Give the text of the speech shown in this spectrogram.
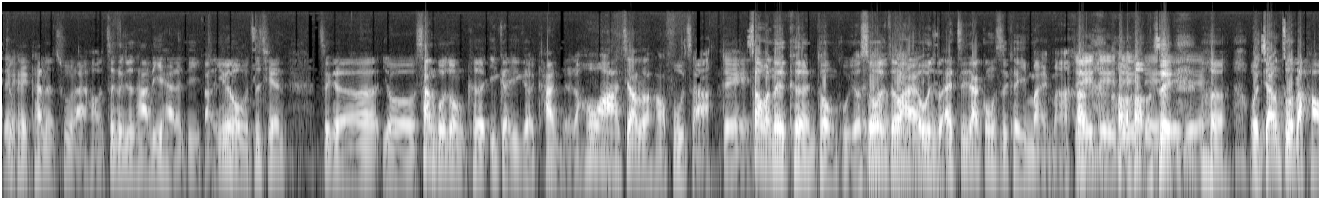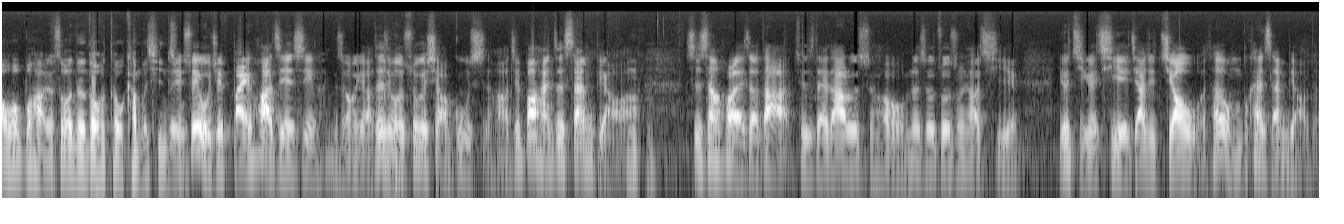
就可以看得出来哈。这个就是他厉害的地方。因为我之前这个有上过这种课，一个一个看的，然后哇，教的好复杂。对，上完那个课很痛苦，有时候有时候还会问说，哎，这家公司可以买吗？对对对 对，所以 我这样做的好或不好，有时候呢都都看不清楚。所以我觉得白话这件事情很重要。在这里我说个小故事哈，就包含这三表啊。事实上后来在大就是在大陆的时候，我们那时候做中小企业。有几个企业家就教我，他说我们不看三表的，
